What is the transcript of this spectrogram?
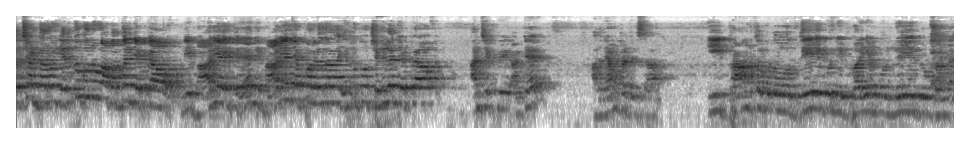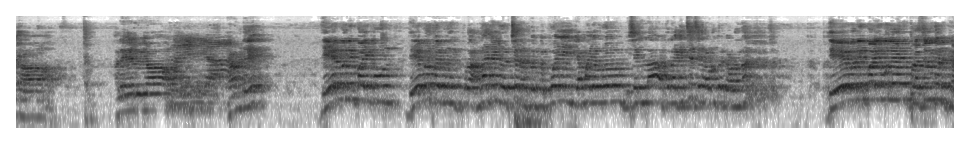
వచ్చి అంటారు ఎందుకు నువ్వు అబద్ధం చెప్పావు? నీ భార్య అయితే నీ భార్య చెప్పాలి కదా ఎందుకు చెల్లెలని చెప్పావు? అని చెప్పి అంటే అతను ఏమంటాడు తెలుసా? ఈ ప్రాంతంలో దేవుని భయము లేదు కనుక ఏమండి? దేవుని భయము దేవుని భయము ఇప్పుడు అన్నాజీలు వచ్చారనుకో ఇంకా పోయి అమ్మ ఎవరు మిషన్లా అంత నాకు ఇచ్చేసి అడుగుతాడు ఎవడన్నా దేవుని భయము లేని ప్రజలు కనుక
